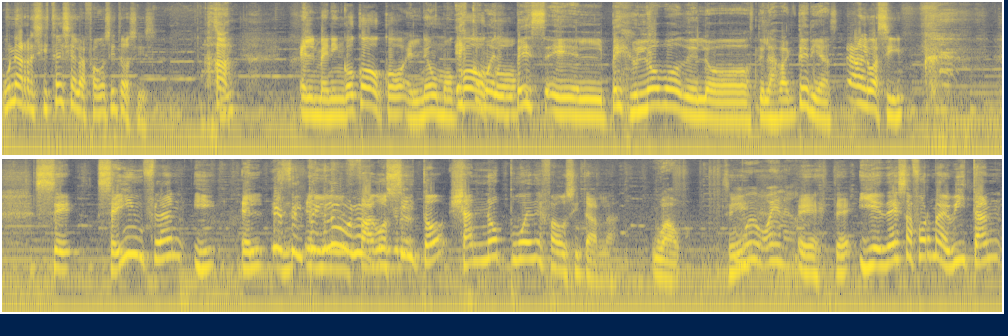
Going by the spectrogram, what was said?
una resistencia a la fagocitosis. ¿sí? El meningococo, el Es neumococo. como el pez, el pez globo de los de las bacterias. Algo así. Se, se inflan y el, el fagocito ya no puede fagocitarla. Wow. ¿sí? Muy bueno. Este, y de esa forma evitan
